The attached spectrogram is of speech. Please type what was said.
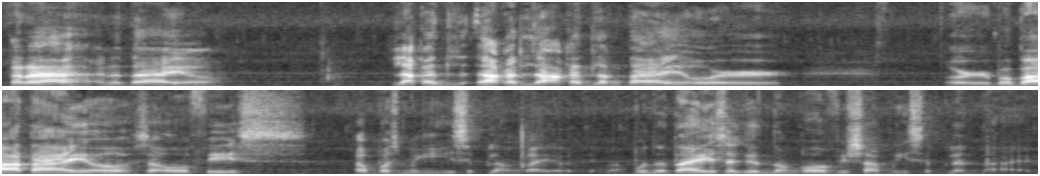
tara, ano tayo? Lakad lakad lakad lang tayo or or baba tayo sa office. Tapos mag-iisip lang kayo, 'di ba? Punta tayo sa gandong coffee shop, isip lang tayo.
